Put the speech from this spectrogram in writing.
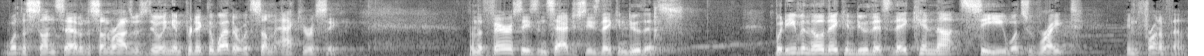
what the sunset or the sunrise was doing, and predict the weather with some accuracy. And the Pharisees and Sadducees, they can do this. But even though they can do this, they cannot see what's right in front of them.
